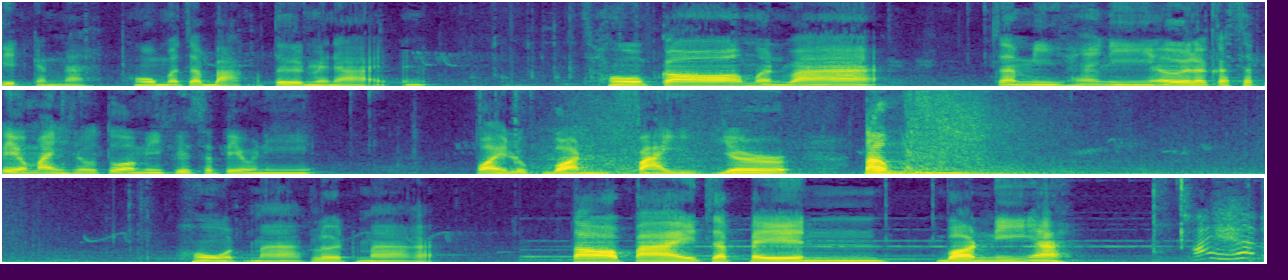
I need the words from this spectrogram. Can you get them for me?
ติดๆกันนะโฮมันจะบักตื่นไม่ได้โฮก็เหมือนว่าจะมีแค่นี้ เออ แล้วก็สเปลใหม่ที่ทุกตัวมีคือสเปลนี้ ปล่อยลูกบอลไฟเยอะตึมโหดมากเลิศมากอะ ต่อไปจะเป็นบอนนี่อะ I have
